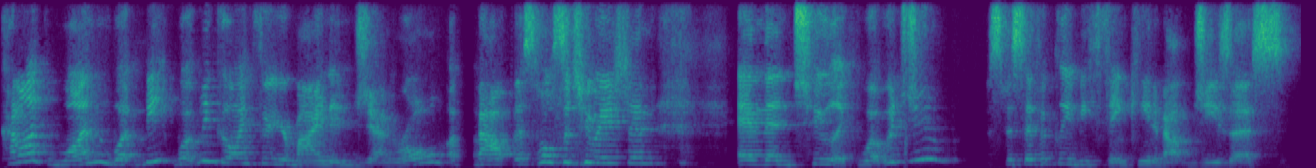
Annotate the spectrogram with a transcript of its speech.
kind of like one what be what be going through your mind in general about this whole situation? And then two like what would you specifically be thinking about jesus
